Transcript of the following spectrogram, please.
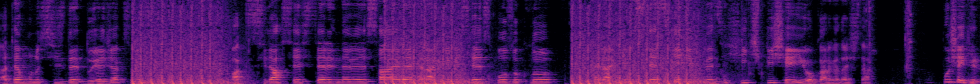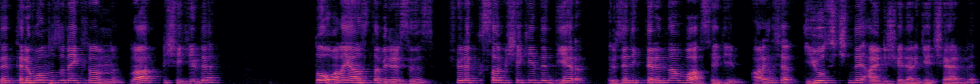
Zaten bunu siz de duyacaksınız. Bak silah seslerinde vesaire herhangi bir ses bozukluğu, herhangi bir ses gecikmesi hiçbir şey yok arkadaşlar. Bu şekilde telefonunuzun ekranını rahat bir şekilde doğana yansıtabilirsiniz. Şöyle kısa bir şekilde diğer özelliklerinden bahsedeyim. Arkadaşlar iOS için de aynı şeyler geçerli.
